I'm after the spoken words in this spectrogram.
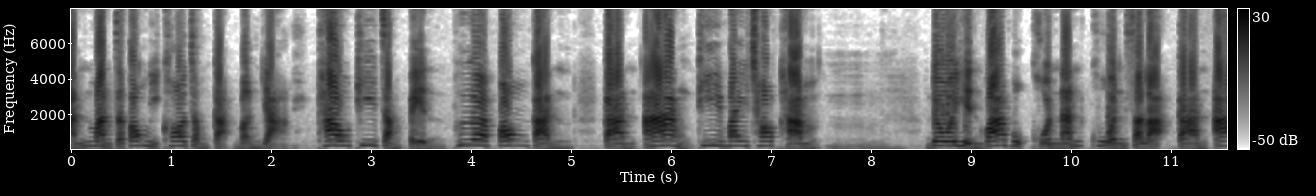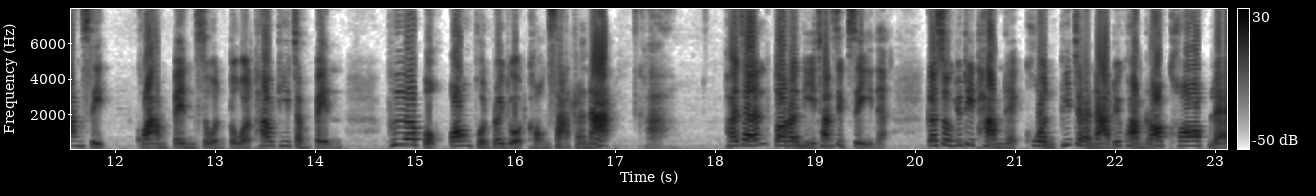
นั้นมันจะต้องมีข้อจำกัดบางอย่าง เท่าที่จำเป็นเพื่อป้องกันการอ้างที่ไม่ชอบธรรมอืมโดยเห็นว่าบุคคลนั้นควรสละการอ้างสิทธิ์ ความเป็นส่วนตัวเท่าที่จำเป็น เพื่อปกป้องผลประโยชน์ของสาธารณะค่ะ เพราะฉะนั้นกรณีชั้น 14 เนี่ย กระทรวงยุติธรรมเนี่ยควรพิจารณาด้วยความรอบคอบและ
